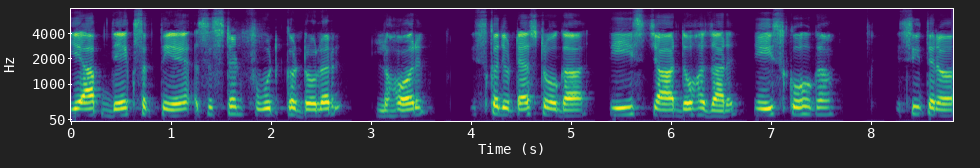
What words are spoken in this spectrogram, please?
ये आप देख सकते हैं असिस्टेंट फ़ूड कंट्रोलर लाहौर। इसका जो टेस्ट होगा, तीस चार दो हज़ार तेईस को होगा। इसी तरह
